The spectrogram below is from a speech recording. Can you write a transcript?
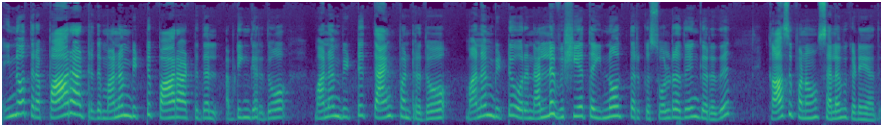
இன்னொருத்தரை பாராட்டுறது மனம் விட்டு பாராட்டுதல் அப்படிங்கிறதோ மனம் விட்டு தேங்க் பண்ணுறதோ மனம் விட்டு ஒரு நல்ல விஷயத்தை இன்னொருத்தருக்கு சொல்கிறதுங்கிறது காசு பணம் செலவு கிடையாது.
